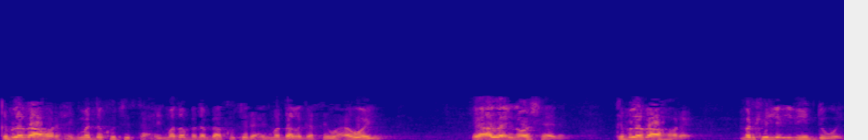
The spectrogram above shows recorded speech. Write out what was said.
Qibladaa hore xikmadda ku jirta xikmado badan baa ku jira xikmadda la gartay waxaa weeye. Ee alla inoo sheegay qibladaa hore markii la idiin duway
